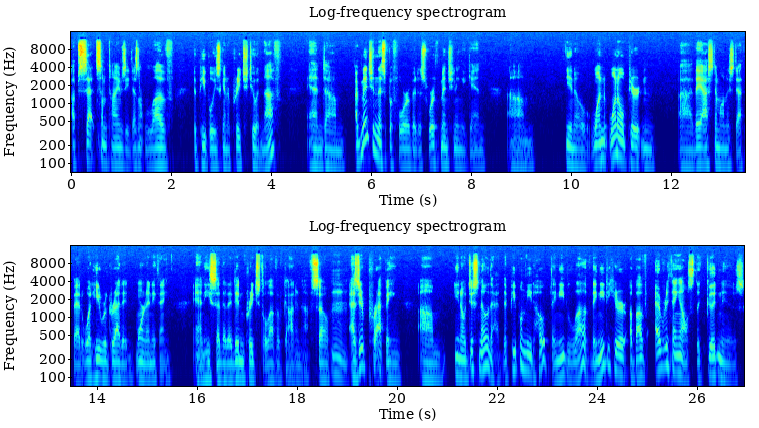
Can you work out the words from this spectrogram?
upset sometimes. He doesn't love the people he's going to preach to enough. And um, I've mentioned this before, but it's worth mentioning again. Um, you know, one one old Puritan, uh, they asked him on his deathbed what he regretted more than anything, and he said that I didn't preach the love of God enough. So Mm. as you're prepping, um, you know, just know that that people need hope, they need love, they need to hear above everything else the good news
